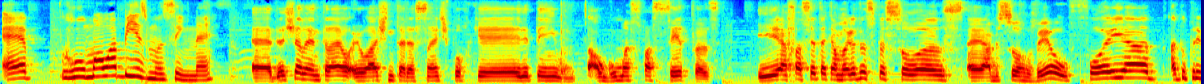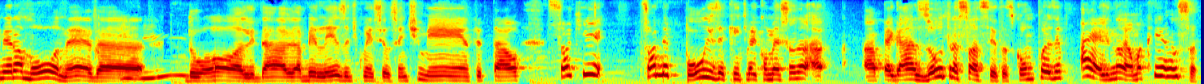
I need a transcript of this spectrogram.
é rumo ao abismo, assim, né? É, deixa ela entrar, eu, eu acho interessante porque ele tem algumas facetas. E a faceta que a maioria das pessoas é, absorveu foi a, a, do primeiro amor, né? Da, uhum. Do Oli, da, da, beleza de conhecer o sentimento e tal. Só que só depois é que a gente vai começando a, a pegar as outras facetas, como por exemplo, a Ellie não é uma criança.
